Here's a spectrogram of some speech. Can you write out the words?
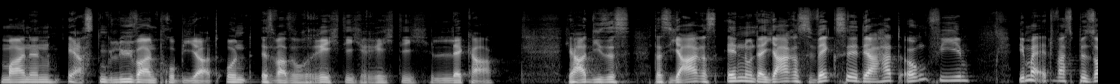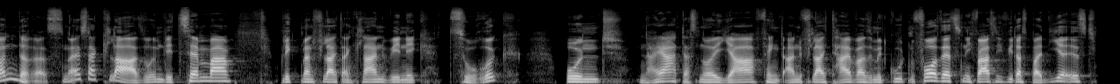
meinen ersten Glühwein probiert und es war so richtig, richtig lecker. Ja, dieses, das Jahresende und der Jahreswechsel, der hat irgendwie immer etwas Besonderes. Na, ist ja klar, so im Dezember blickt man vielleicht ein klein wenig zurück und naja, das neue Jahr fängt an, vielleicht teilweise mit guten Vorsätzen. Ich weiß nicht, wie das bei dir ist.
